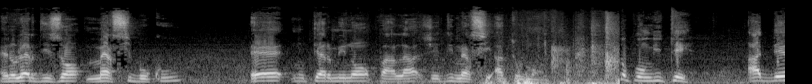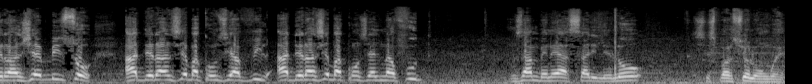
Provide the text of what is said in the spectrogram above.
Et nous leur disons merci beaucoup. Et nous terminons par là. Je dis merci à tout le monde. Pongité a dérangé Bisso, a dérangé Bakonzi à ville, a dérangé Bakonzi à Linafoot. Nous à Sali Lelo, suspension longwe.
